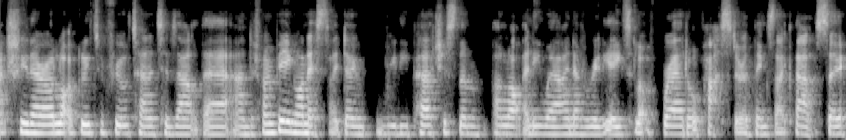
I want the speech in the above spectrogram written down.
actually there are a lot of gluten-free alternatives out there. And if i'm being honest i don't really purchase them a lot anywhere. I never really ate a lot of bread or pasta and things like that. So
